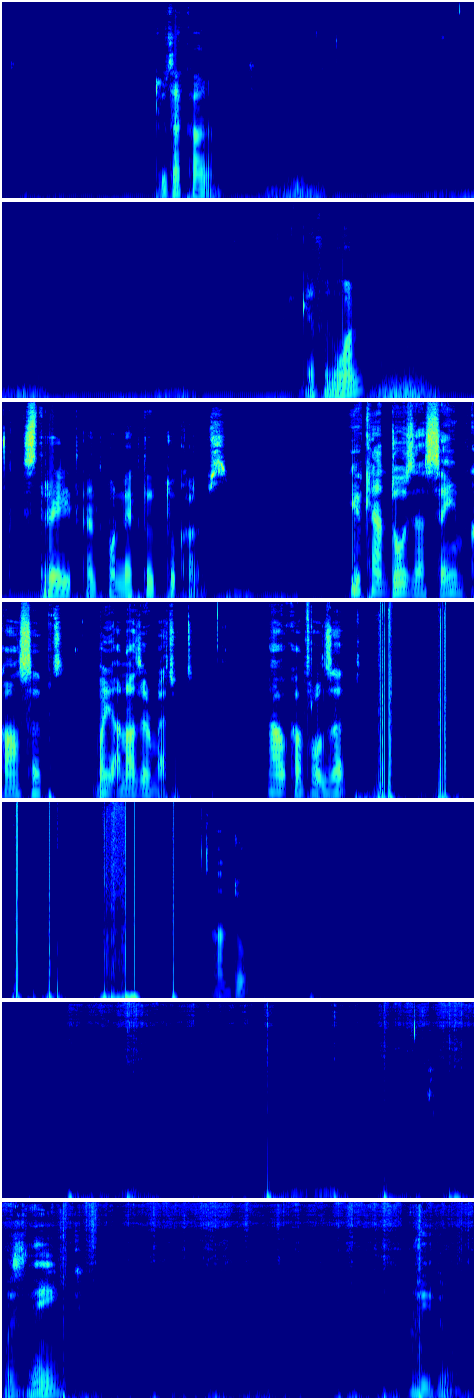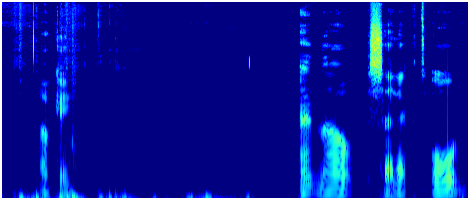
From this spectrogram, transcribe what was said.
to the column level 1 straight and connected to columns you can do the same concept by another method. Now control Z. Undo. With link. Redo okay and now select all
